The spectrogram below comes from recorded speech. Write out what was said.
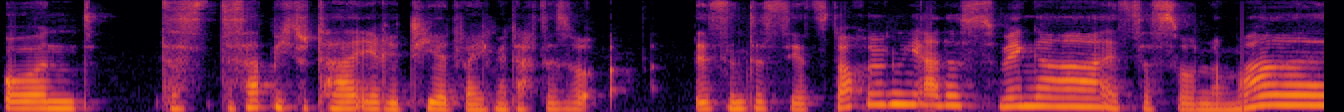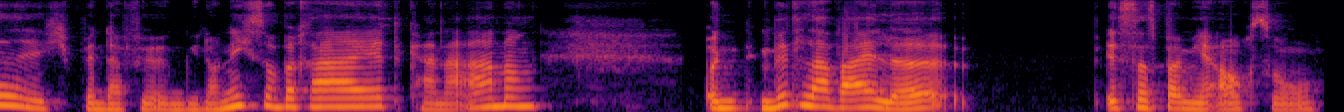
Und das, das hat mich total irritiert, weil ich mir dachte, so, sind das jetzt doch irgendwie alles Swinger? Ist das so normal? Ich bin dafür irgendwie noch nicht so bereit, keine Ahnung. Und mittlerweile ist das bei mir auch so.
